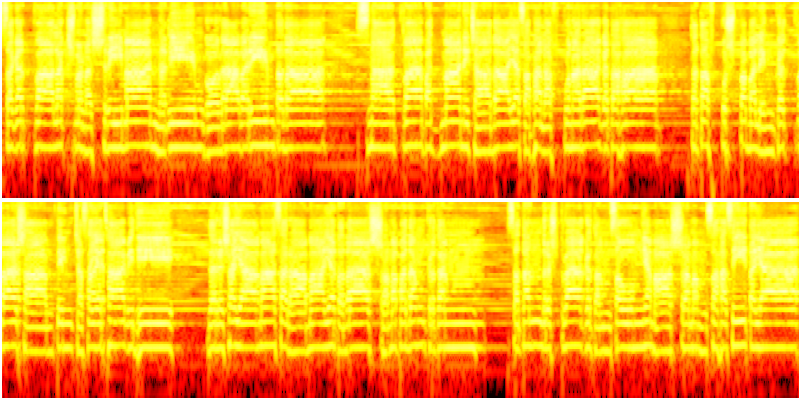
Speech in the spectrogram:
स गत्वा लक्ष्मणः श्रीमान्नदीम् गोदावरीम् तदा स्नात्वा पद्मानि चादाय सफलः पुनरागतः। ततः पुष्पबलिम् कृत्वा शान्तिम् च स यथाविधि। दर्शयामास रामाय तदाश्रमपदम् कृतम्। सतम् दृष्ट्वा कृतम् सौम्यमाश्रमम् सह सीतया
